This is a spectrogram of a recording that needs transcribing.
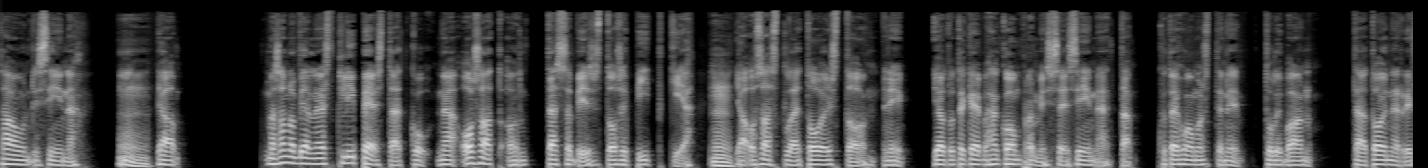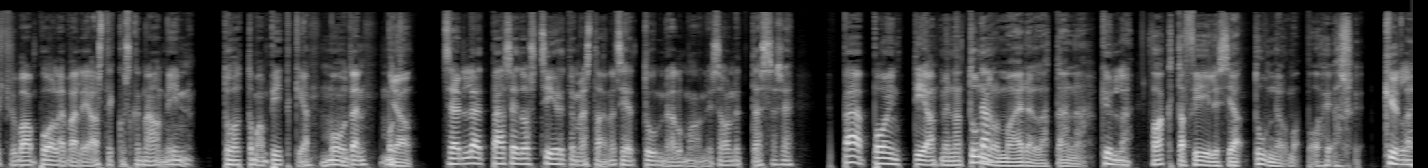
soundi siinä. mm, Ja mä sanon vielä näistä klipeistä, että kun nämä osat on tässä biisissä tosi pitkiä mm, ja osasta tulee toistoa, niin joutuu tekemään vähän kompromisseja siinä, että kuten huomasitte, niin tuli vaan tämä toinen riffi vaan puoleen väliin asti, koska nämä on niin tuhottoman pitkiä muuten. Mutta joo. sen, että pääsee tuosta siirtymästä aina siihen tunnelmaan, niin se on nyt tässä se pääpointti. Ja Mennään tunnelma edellä tänään. kyllä, Fakta, fiilis ja tunnelma pohjalla. kyllä.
